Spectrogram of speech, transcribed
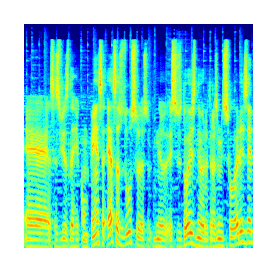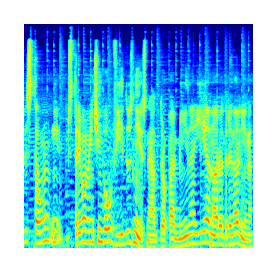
é, essas vias da recompensa, essas duas, esses dois neurotransmissores, eles estão extremamente envolvidos nisso, né? A dopamina e a noradrenalina.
